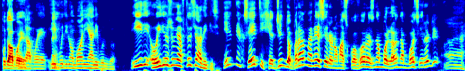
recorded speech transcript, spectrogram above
Που το που ΑΠΟΕΛ. το ΑΠΟΕΛ Ναι. ή που την ομόνια ή που το. Ήδη- Ο ίδιος ο εαυτός τη αδίκησε. Ε, Εντάξει, έτυχε τζιν το πράγμα, έσυρε ο Μασκοφόρο, ήταν πολλά, ήταν πόσοι ρε. Α,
